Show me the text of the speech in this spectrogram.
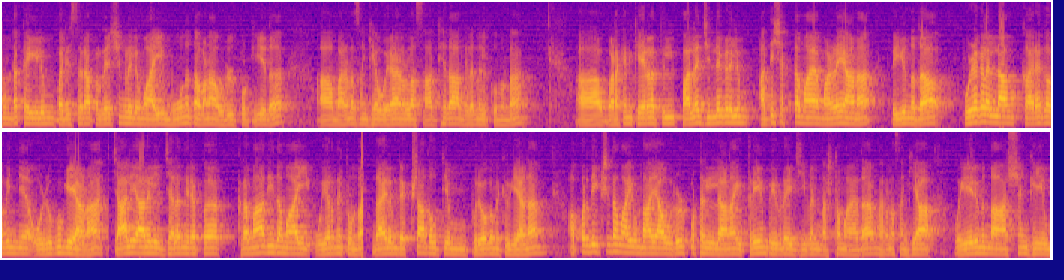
മുണ്ടക്കൈയിലും പരിസര പ്രദേശങ്ങളിലുമായി മൂന്ന് തവണ ഉരുൾപൊട്ടിയത്. മരണസംഖ്യ ഉയരാനുള്ള സാധ്യത നിലനിൽക്കുന്നുണ്ട്. വടക്കൻ കേരളത്തിൽ പല ജില്ലകളിലും അതിശക്തമായ മഴയാണ് പെയ്യുന്നത്. പുഴകളെല്ലാം കരകവിഞ്ഞ് ഒഴുകുകയാണ്. ചാലിയാറിൽ ജലനിരപ്പ് ക്രമാതീതമായി ഉയർന്നിട്ടുണ്ട്. എന്തായാലും രക്ഷാദൗത്യം പുരോഗമിക്കുകയാണ്. അപ്രതീക്ഷിതമായി ഉണ്ടായ ഉരുൾപൊട്ടലിലാണ് ഇത്രയും പേരുടെ ജീവൻ നഷ്ടമായത്. മരണസംഖ്യ ഉയരുമെന്ന ആശങ്കയും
